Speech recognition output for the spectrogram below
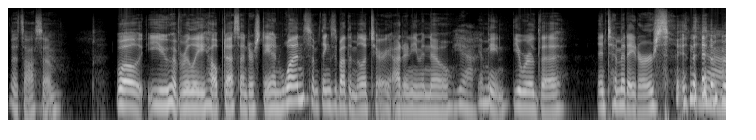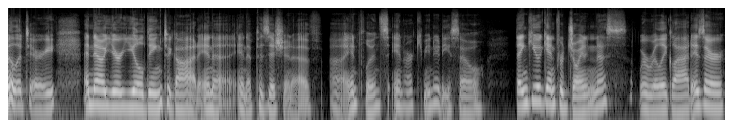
That's awesome. Well, you have really helped us understand one some things about the military. I didn't even know. Yeah. I mean, you were the intimidators in the Yeah. military, and now you're yielding to God in a in a position of uh, influence in our community. So, thank you again for joining us. We're really glad. Is there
